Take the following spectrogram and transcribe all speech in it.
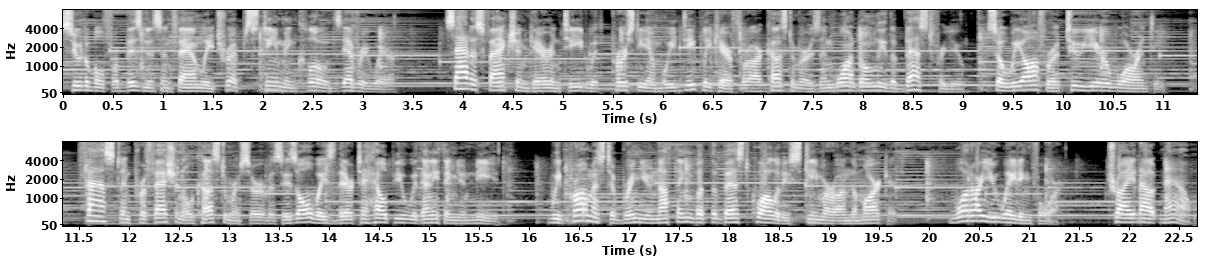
suitable for business and family trips steaming clothes everywhere. Satisfaction guaranteed with Perstium we deeply care for our customers and want only the best for you, so we offer a 2-year warranty. Fast and professional customer service is always there to help you with anything you need. We promise to bring you nothing but the best quality steamer on the market. What are you waiting for? Try it out now,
